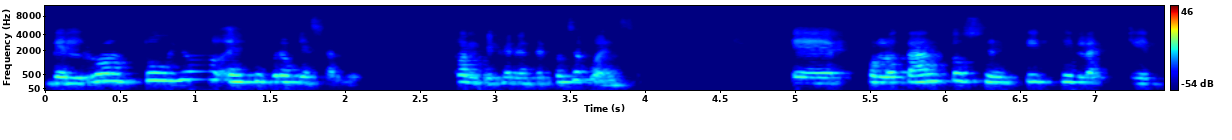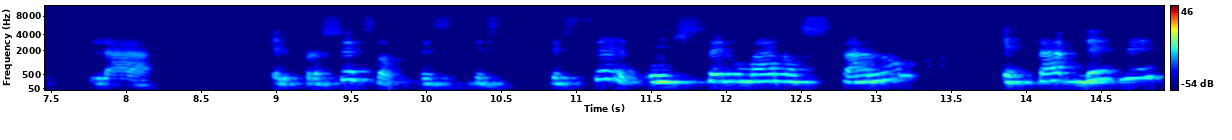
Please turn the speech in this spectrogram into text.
del rol tuyo en tu propia salud, con diferentes consecuencias. Eh, por lo tanto, sentir que, la, que la, el proceso de, de, ser un ser humano sano está desde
